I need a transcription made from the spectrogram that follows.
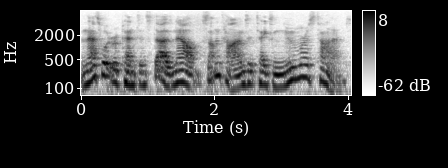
And that's what repentance does. Now, sometimes it takes numerous times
